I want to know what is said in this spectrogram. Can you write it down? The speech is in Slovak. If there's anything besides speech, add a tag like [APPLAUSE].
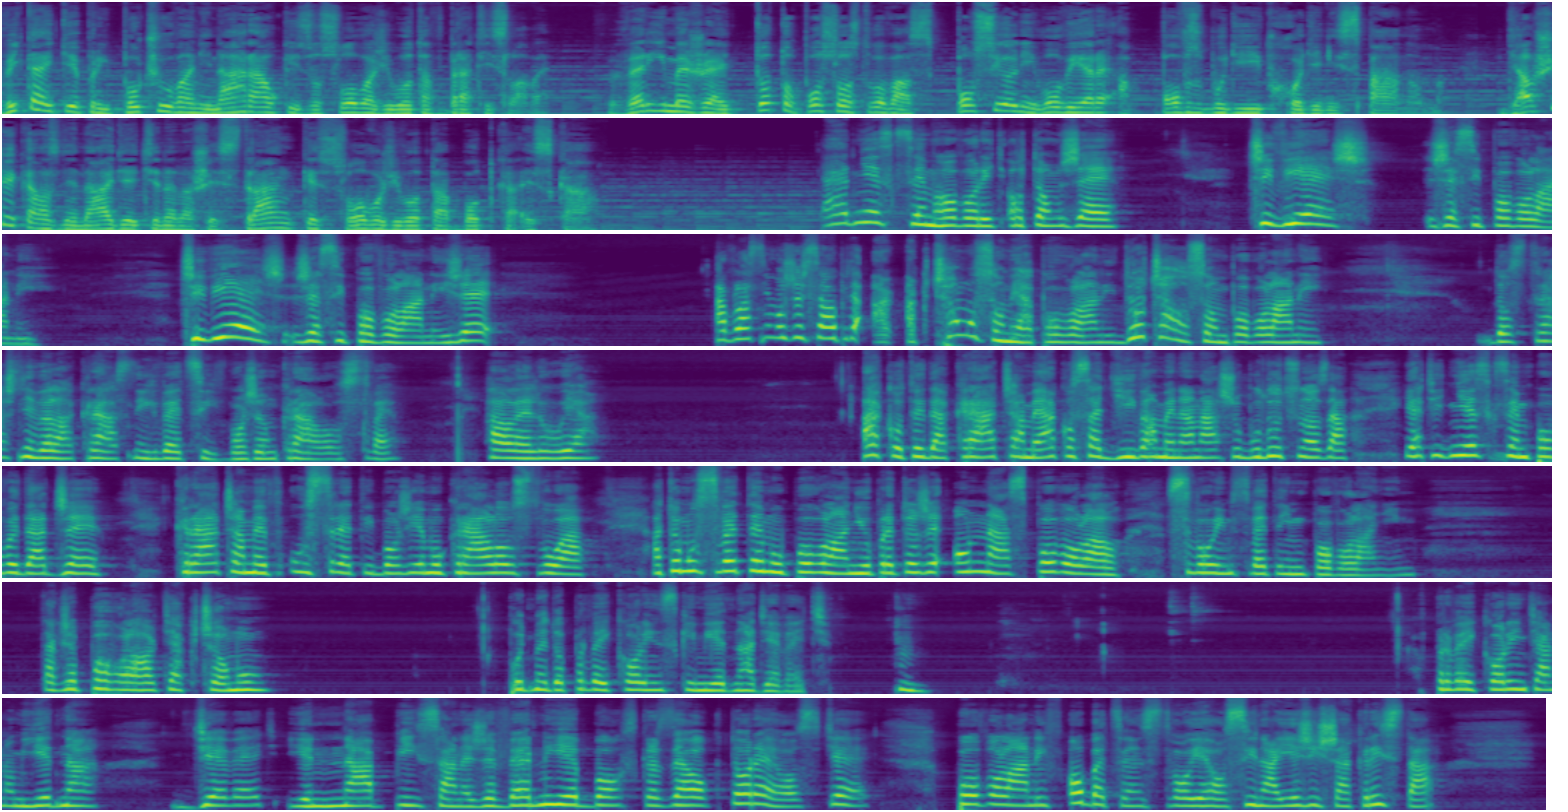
Vitajte pri počúvaní nahrávky zo Slova života v Bratislave. Veríme, že aj toto posolstvo vás posilní vo viere a povzbudí v chodení s pánom. Ďalšie kázne nájdete na našej stránke slovoživota.sk Ja dnes chcem hovoriť o tom, že či vieš, že si povolaný. Či vieš, že si povolaný, že a vlastne môžeš sa opýtať, a, a k čomu som ja povolaný? Do čoho som povolaný? Do strašne veľa krásnych vecí v Božom kráľovstve. Halelúja. Ako teda kráčame, ako sa dívame na našu budúcnosť. A ja ti dnes chcem povedať, že kráčame v ústrety Božiemu kráľovstvu a, a tomu svetému povolaniu, pretože On nás povolal svojim svetým povolaním. Takže povolal ťa k čomu? Poďme do 1. Korinským 1.9. 1. Korintianom 1, 9 je napísané, že verný je Boh, skrze ho, ktorého ste povolaní v obecenstvo jeho syna Ježiša Krista,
